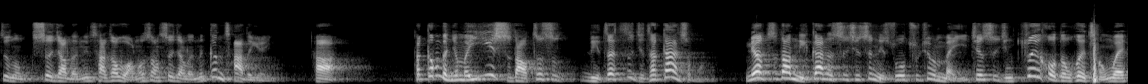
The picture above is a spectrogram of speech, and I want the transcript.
这种社交能力差，在网络上社交能力更差的原因啊，他根本就没意识到这是你在自己在干什么。你要知道，你干的事情是你说出去的每一件事情，最后都会成为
